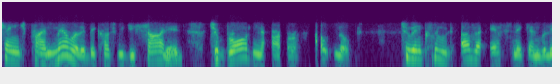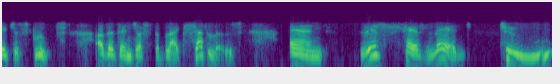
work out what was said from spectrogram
changed primarily because we decided to broaden our outlook to include other ethnic and religious groups other than just the black settlers. And this has led to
